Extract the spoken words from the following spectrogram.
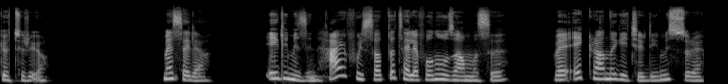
götürüyor. Mesela elimizin her fırsatta telefona uzanması ve ekranda geçirdiğimiz süre.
